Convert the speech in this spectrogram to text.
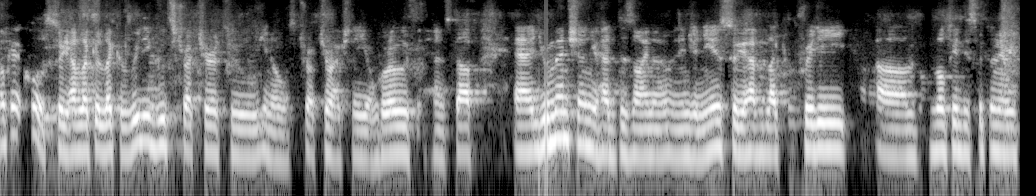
okay cool so you have like a like a really good structure to you know structure actually your growth and stuff and you mentioned you had designer and engineers so you have like pretty um, multidisciplinary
